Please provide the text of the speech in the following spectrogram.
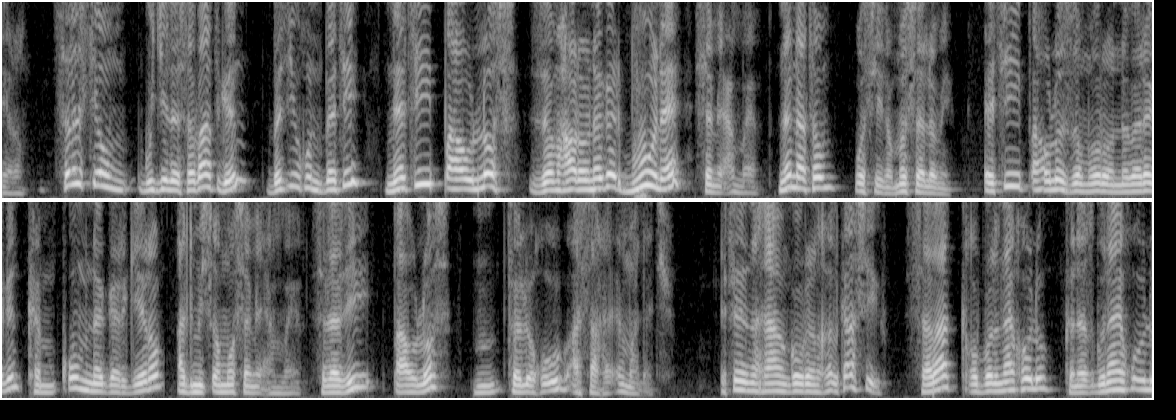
ነይሮም ሰለስቲኦም ጉጅለ ሰባት ግን በዚ ይኹን በቲ ነቲ ጳውሎስ ዘምሃሮ ነገር ብውነ ሰሚዖሞ እዮም ነናቶም ወሲኖም መሰሎም እዩ እቲ ጳውሎስ ዘምህሮ ነበረ ግን ከም ቁም ነገር ገይሮም ኣድሚጸሞ ሰሚዖሞ እዮም ስለዚ ጳውሎስ ተልእኽኡ ኣሳኺዑ ማለት እዩ እቲ ንሕና ክንገብሮ ንኽእል ከኣ እሱ እዩ ሰባት ክቕበሉና ይኽእሉ ክነጽጉና ይኽእሉ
